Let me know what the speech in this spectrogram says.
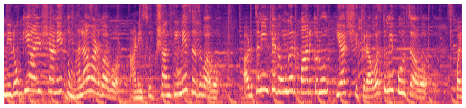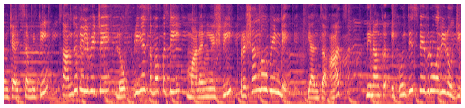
निरोगी आयुष्याने तुम्हाला वाढवावं आणि सुख शांतीने सजवावं. अडचणींचे डोंगर पार करून या शिखरावर तुम्ही पोहोचावं. पंचायत समिती चांदूर रेल्वेचे लोकप्रिय सभापती माननीय श्री प्रशांत भाऊ भेंडे यांचा आज दिनांक एकोणतीस फेब्रुवारी रोजी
